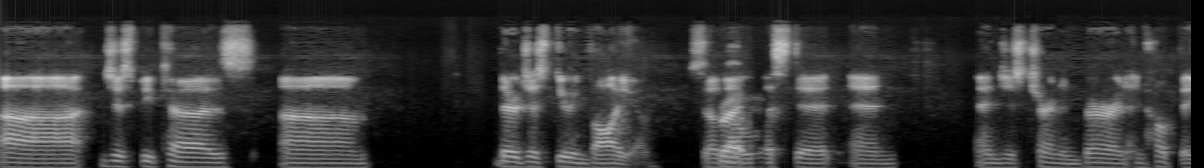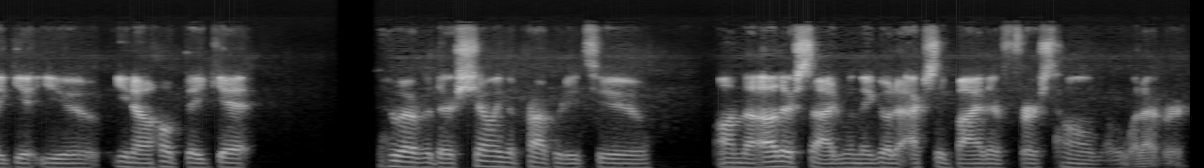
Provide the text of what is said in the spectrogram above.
Uh, just because, um, they're just doing volume. So they'll list it and, and just churn and burn and hope they get you, you know, hope they get whoever they're showing the property to on the other side when they go to actually buy their first home or whatever.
